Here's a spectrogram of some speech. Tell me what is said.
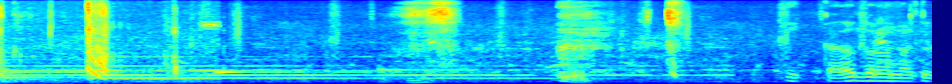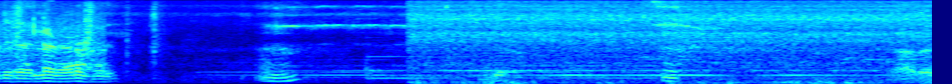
ഈ തുറന്ന് മലത്തിട്ടിട്ട് എല്ലാം ഇവിടെ പോയി. അത്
